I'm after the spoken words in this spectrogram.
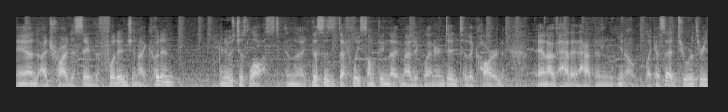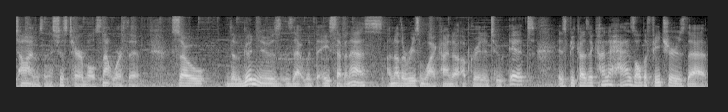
And I tried to save the footage and I couldn't and it was just lost. And like, this is definitely something that Magic Lantern did to the card. And I've had it happen, you know, like I said, two or three times and it's just terrible. It's not worth it. So the good news is that with the A7S, another reason why I kind of upgraded to it is because it kind of has all the features that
